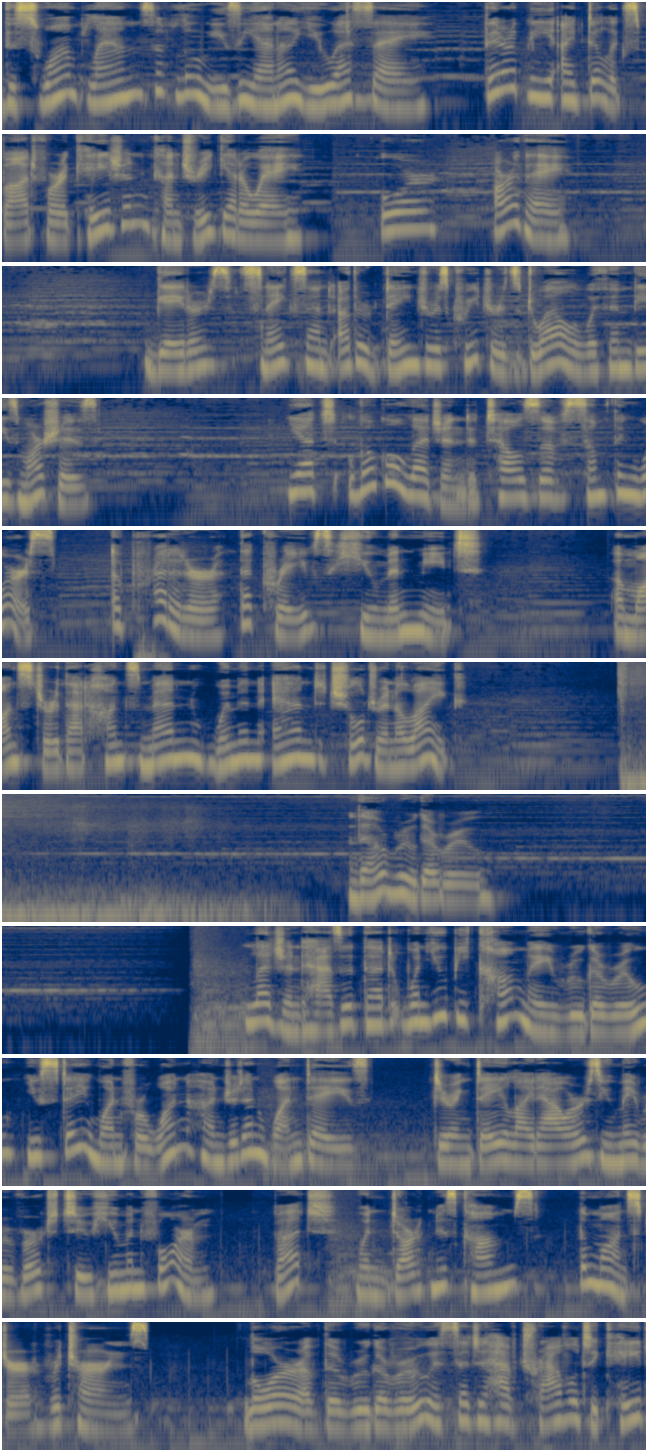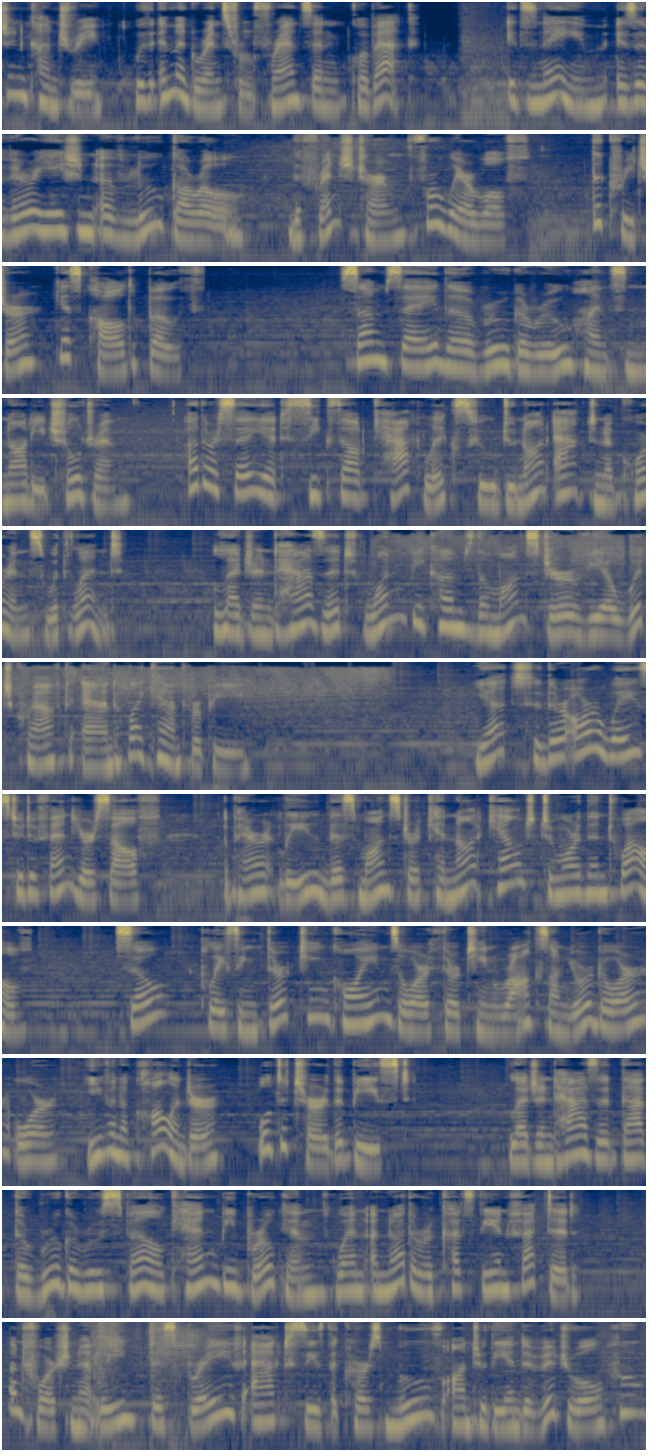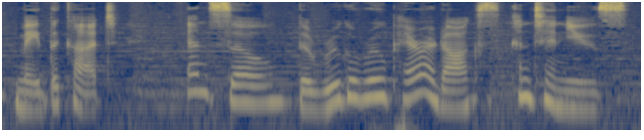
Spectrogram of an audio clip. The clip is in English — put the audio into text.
The swamplands of Louisiana, USA. They're the idyllic spot for a Cajun country getaway. Or are they? Gators, snakes, and other dangerous creatures dwell within these marshes. Yet, local legend tells of something worse a predator that craves human meat. A monster that hunts men, women, and children alike. The Rougarou. Legend has it that when you become a Rougarou, you stay one for 101 days. During daylight hours, you may revert to human form. But when darkness comes, the monster returns. Lore of the Rougarou is said to have traveled to Cajun country with immigrants from France and Quebec. Its name is a variation of loup-garou, the French term for werewolf. The creature gets called both. Some say the Rougarou hunts naughty children. Others say it seeks out Catholics who do not act in accordance with Lent. Legend has it one becomes the monster via witchcraft and lycanthropy. Yet, there are ways to defend yourself. Apparently, this monster cannot count to more than 12. So, placing 13 coins or 13 rocks on your door, or even a colander, will deter the beast. Legend has it that the Rougarou spell can be broken when another cuts the infected. Unfortunately, this brave act sees the curse move onto the individual who made the cut. And so, the Rougarou paradox continues.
